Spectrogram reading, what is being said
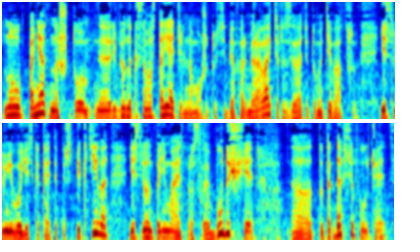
Но понятно, что э, ребенок и самостоятельно может у себя формировать и развивать эту мотивацию. Если у него есть какая-то перспектива, если он понимает про свое будущее, то тогда все получается.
